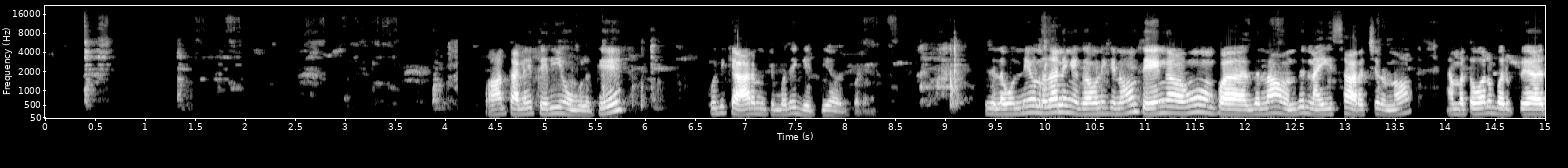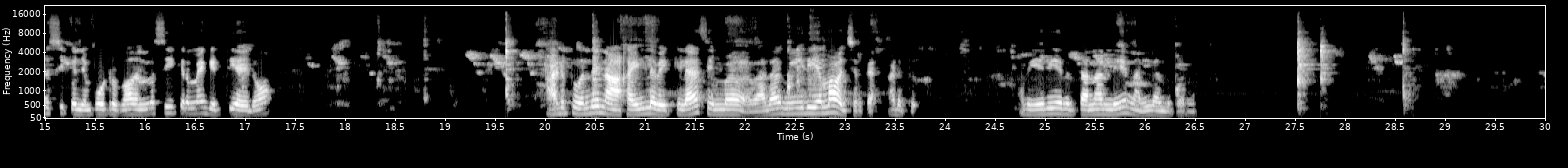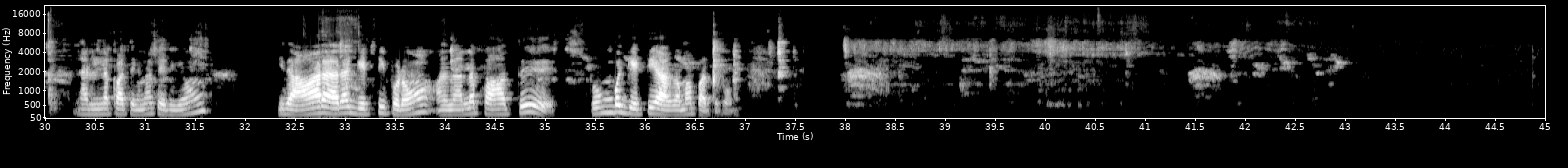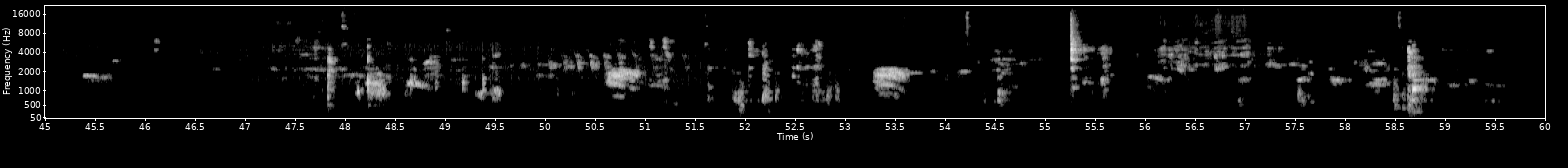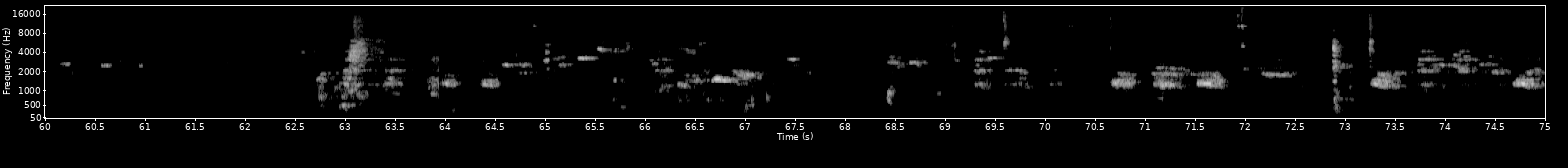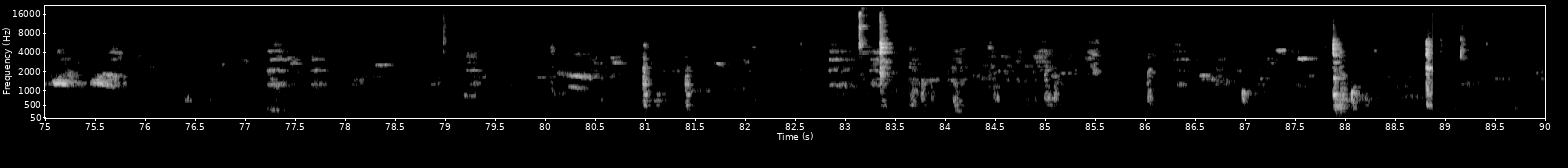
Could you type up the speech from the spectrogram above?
பார்த்தாலே தெரியும் உங்களுக்கு. கொதிக்க ஆரம்பிக்கும் போதே கெட்டியாக வைப்படும் இதில் ஒன்றே ஒன்று தான் நீங்கள் கவனிக்கணும். தேங்காவும் இப்போ இதெல்லாம் வந்து நைஸாக அரைச்சிடணும். நம்ம துவரம் பருப்பு அரிசி கொஞ்சம் போட்டிருக்கோம். அதனால சீக்கிரமே கெட்டி ஆகிடும் அடுப்பு வந்து நான் ஹையில் வைக்கல சிம்ம அதாவது மீடியமாக வச்சுருக்கேன் அடுப்பு. அது எரியற தணல்லையே நல்லா இருந்து பாருங்க நல்லா பார்த்தீங்கன்னா தெரியும். இது ஆற ஆற கெட்டிப்படும் அதனால பார்த்து ரொம்ப கெட்டி ஆகாமல் பார்த்துக்கோங்க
